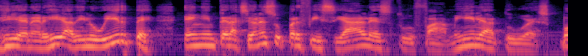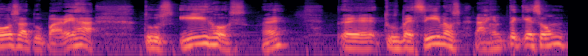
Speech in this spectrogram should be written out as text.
y energía, diluirte en interacciones superficiales, tu familia, tu esposa, tu pareja, tus hijos. ¿eh? Eh, tus vecinos, la gente que son,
